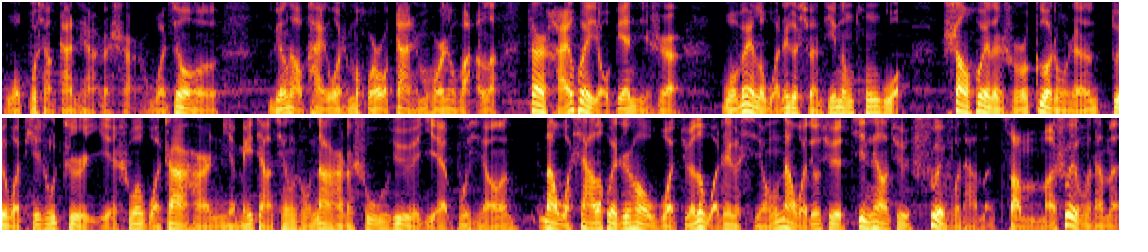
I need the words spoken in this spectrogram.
我不想干这样的事儿，我就领导派给我什么活儿，我干什么活儿就完了。但是还会有编辑是，我为了我这个选题能通过，上会的时候，各种人对我提出质疑，说我这儿你也没讲清楚，那儿的数据也不行。那我下了会之后，我觉得我这个行，那我就去尽量去说服他们。怎么说服他们？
